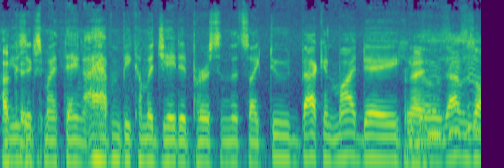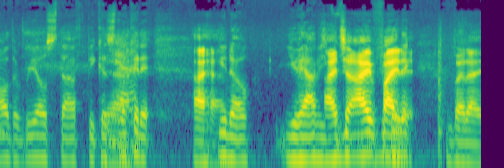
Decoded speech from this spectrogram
How music's my thing. I haven't become a jaded person that's like, dude, back in my day, you Right. know, that was all the real stuff. Because Yeah. look at it, I have. you know, you have. I, you- tr- I fight kinda- it, but I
